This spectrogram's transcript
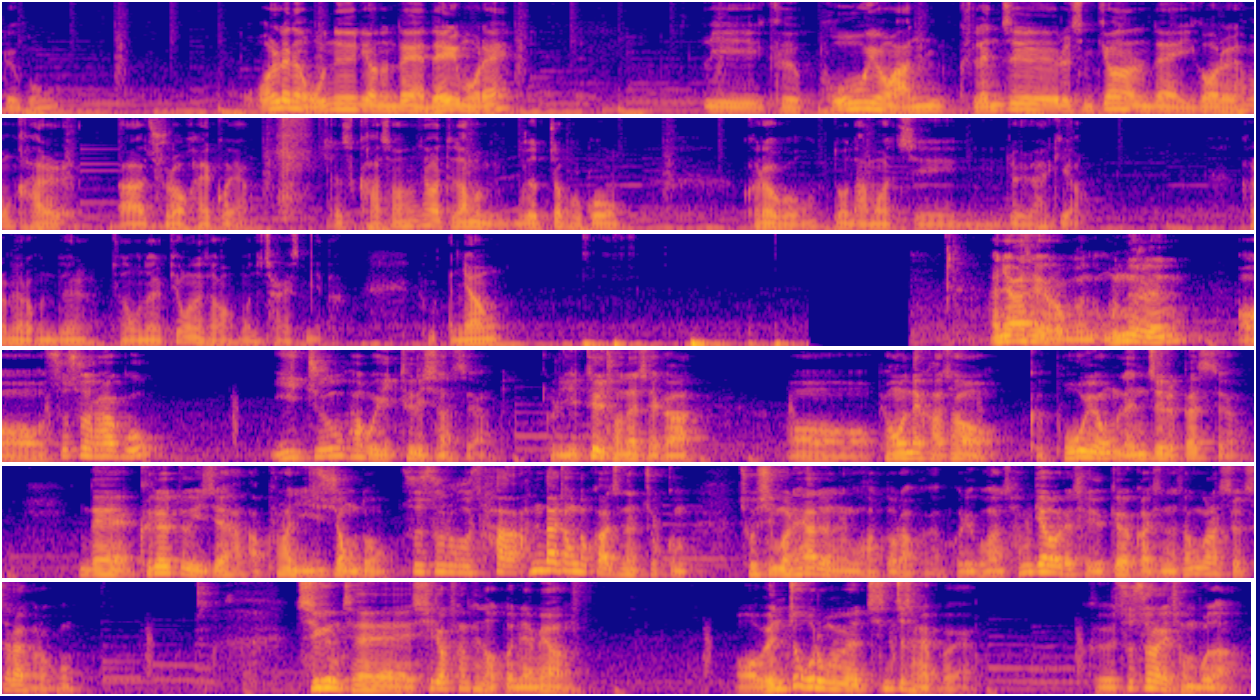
그리고 원래는 오늘이었는데 내일 모레 이 그 보호용 안, 그 렌즈를 지금 끼워놨는데 이거를 한번 갈아 주러 갈 거예요. 그래서 가서 선생님한테도 한번 여쭤보고 그러고 또 나머지를 할게요. 그럼 여러분들 저는 오늘 피곤해서 먼저 자겠습니다. 그럼 안녕. 안녕하세요 여러분. 오늘은 어, 수술하고 2주 하고 이틀이 지났어요. 그리고 이틀 전에 제가 어, 병원에 가서 그 보호용 렌즈를 뺐어요. 근데 그래도 이제 하- 앞으로 한 2주 정도 수술 후 한 달 정도까지는 조금 조심을 해야 되는 것 같더라고요. 그리고 한 3개월에서 6개월까지는 선글라스를 쓰라 그러고 지금 제 시력 상태는 어떠냐면 어, 왼쪽으로 보면 진짜 잘 보여요. 그 수술하기 전보다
